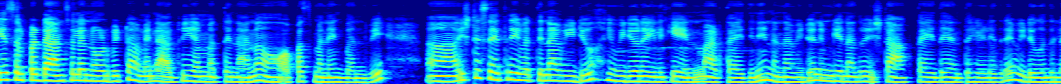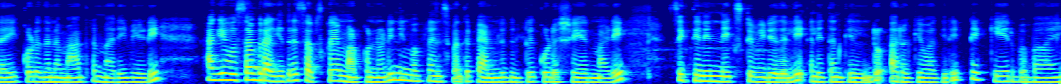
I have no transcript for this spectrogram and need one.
ಹಾಗೆ ಸ್ವಲ್ಪ ಡ್ಯಾನ್ಸ್ ಎಲ್ಲ ನೋಡಿಬಿಟ್ಟು ಆಮೇಲೆ ಅದ್ವಿ ಮತ್ತು ನಾನು ವಾಪಸ್ ಮನೆಗೆ ಬಂದ್ವಿ. ಇಷ್ಟೇ ಸ್ನೇಹಿತರೆ, ಇವತ್ತಿನ ವಿಡಿಯೋ ಈ ವಿಡಿಯೋನ ಇಲ್ಲಿಗೆ ಎಂಡ್ ಮಾಡ್ತಾ ಇದ್ದೀನಿ. ನನ್ನ ವಿಡಿಯೋ ನಿಮ್ಗೆ ಏನಾದರೂ ಇಷ್ಟ ಆಗ್ತಾ ಇದೆ ಅಂತ ಹೇಳಿದರೆ ವಿಡಿಯೋಗೊಂದು ಲೈಕ್ ಕೊಡೋದನ್ನು ಮಾತ್ರ ಮರಿಬೇಡಿ. ಹಾಗೆ ಹೊಸಬ್ರಾಗಿದ್ದರೆ ಸಬ್ಸ್ಕ್ರೈಬ್ ಮಾಡ್ಕೊಂಡು ನೋಡಿ, ನಿಮ್ಮ ಫ್ರೆಂಡ್ಸ್ ಮತ್ತು ಫ್ಯಾಮಿಲಿಗಳಿಗೆ ಕೂಡ ಶೇರ್ ಮಾಡಿ. ಸಿಗ್ತೀನಿ ನೆಕ್ಸ್ಟ್ ವಿಡಿಯೋದಲ್ಲಿ ಅಲ್ಲಿ ತನಕ ಎಲ್ಲರೂ ಆರೋಗ್ಯವಾಗಿರಿ. ಟೇಕ್ ಕೇರ್ ಬಾಯ್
